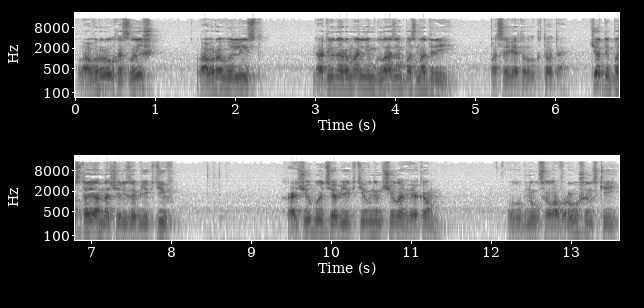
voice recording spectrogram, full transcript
«Лавруха, слышь? Лавровый лист. Да ты нормальным глазом посмотри», – посоветовал кто-то. «Чё ты постоянно через объектив?» «Хочу быть объективным человеком», улыбнулся Лаврушинский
